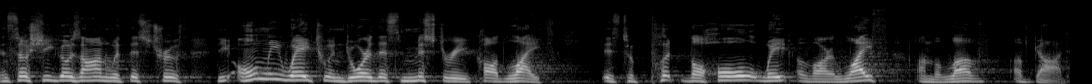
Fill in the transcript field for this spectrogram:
And so she goes on with this truth. The only way to endure this mystery called life is to put the whole weight of our life on the love of God.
